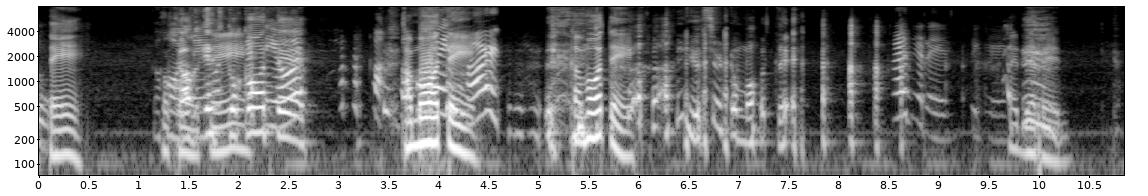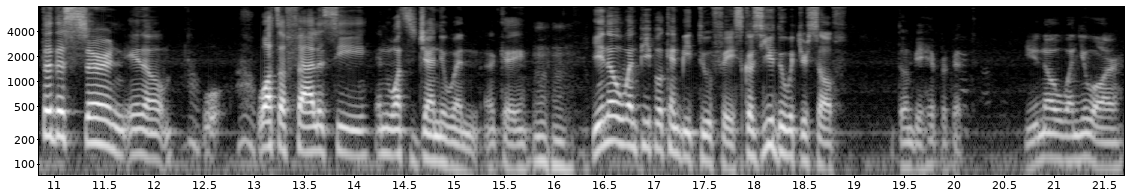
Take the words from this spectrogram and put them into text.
Kokote. Kam- Kokote. it's kokote Kamote. Oh, my! Kamote. use your kamote Pwede rin. Sige. Pwede rin. to discern, you know, w- what's a fallacy and what's genuine. Okay, Mhm. You know when people can be two faced because you do it yourself. Don't be a hypocrite. You know when you are,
